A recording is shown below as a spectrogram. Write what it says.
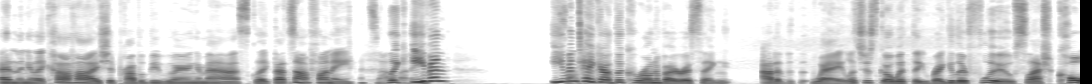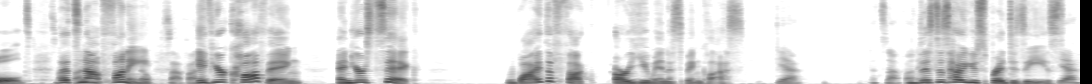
And then you're like, haha, I should probably be wearing a mask. Like, that's not funny. It's not like, funny. even, even take funny. out the coronavirus thing out of the way. Let's just go with the regular flu slash cold. That's funny. not funny. Nope, it's not funny. If you're coughing and you're sick, why the fuck are you in a spin class? Yeah. It's not funny. This is how you spread disease. yeah.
